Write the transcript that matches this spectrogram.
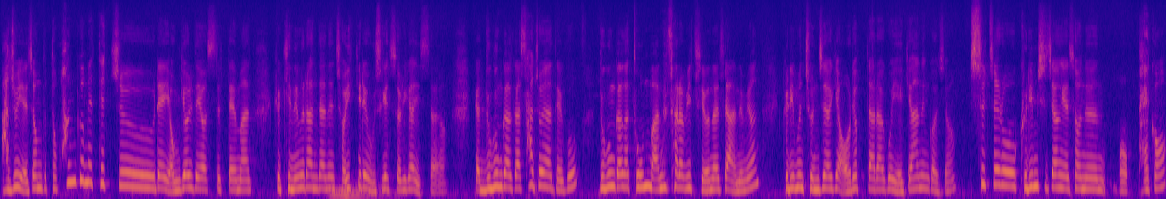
아주 예전부터 황금의 탯줄에 연결되었을 때만 그 기능을 한다는 저희끼리의 우스갯소리가 있어요. 그러니까 누군가가 사줘야 되고 누군가가 돈 많은 사람이 지원하지 않으면 그림은 존재하기 어렵다라고 얘기하는 거죠. 실제로 그림 시장에서는 뭐 100억,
